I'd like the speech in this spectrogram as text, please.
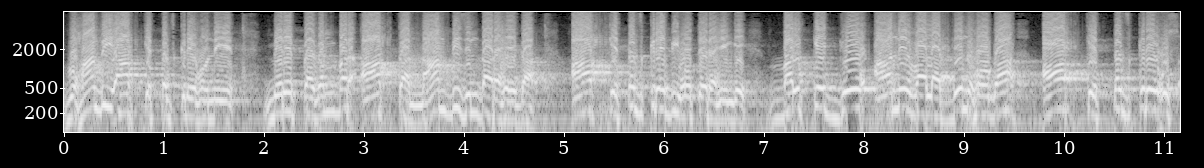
وہاں بھی آپ کے تذکرے ہونے ہیں۔ میرے پیغمبر، آپ کا نام بھی زندہ رہے گا، آپ کے تذکرے بھی ہوتے رہیں گے۔ بلکہ جو آنے والا دن ہوگا، آپ کے تذکرے اس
